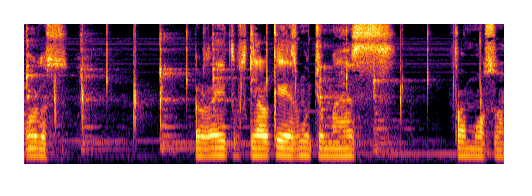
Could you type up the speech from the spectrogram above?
foros. Pero Reddit, pues claro que es mucho más famoso.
